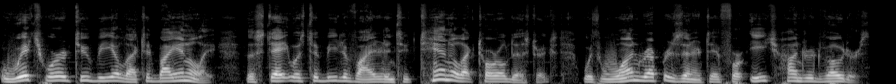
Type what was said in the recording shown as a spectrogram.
which were to be elected biennially. The state was to be divided into 10 electoral districts with one representative for each 100 voters.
